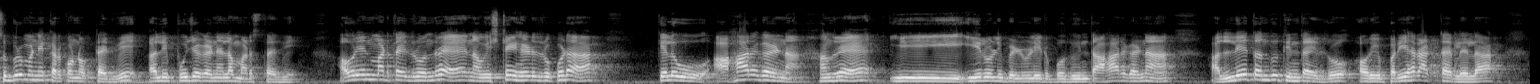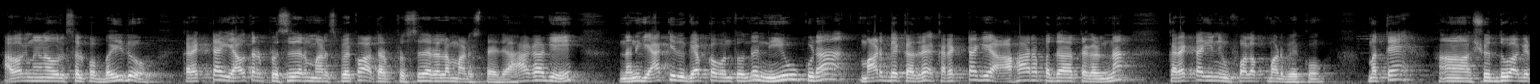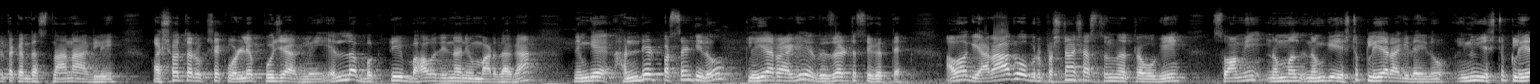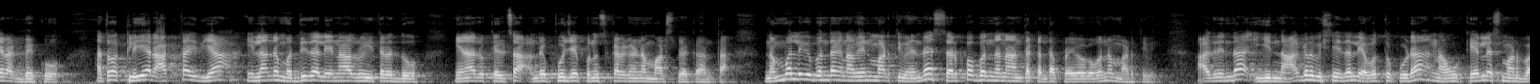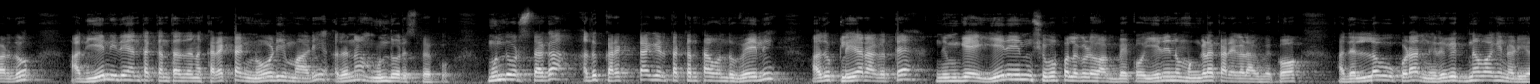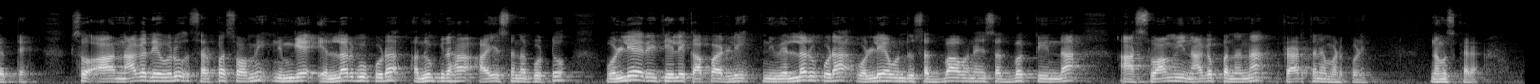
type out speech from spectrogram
ಸುಬ್ರಹ್ಮಣ್ಯ ಕರ್ಕೊಂಡು ಹೋಗ್ತಾ ಇದ್ವಿ. ಅಲ್ಲಿ ಪೂಜೆಗಳನ್ನೆಲ್ಲ ಮಾಡಿಸ್ತಾಯಿದ್ವಿ ಅವ್ರೇನು ಮಾಡ್ತಾಯಿದ್ರು ಅಂದರೆ, ನಾವು ಎಷ್ಟೇ ಹೇಳಿದ್ರು ಕೂಡ ಕೆಲವು ಆಹಾರಗಳನ್ನ ಅಂದರೆ ಈ ಈರುಳ್ಳಿ, ಬೆಳ್ಳುಳ್ಳಿ ಇರ್ಬೋದು, ಇಂಥ ಆಹಾರಗಳನ್ನ ಅಲ್ಲೇ ತಂದು ತಿಂತಾಯಿದ್ರು ಅವರಿಗೆ ಪರಿಹಾರ ಆಗ್ತಾ ಇರಲಿಲ್ಲ. ಆವಾಗ ನಾನು ಅವ್ರಿಗೆ ಸ್ವಲ್ಪ ಬೈದು ಕರೆಕ್ಟಾಗಿ ಯಾವ ಥರ ಪ್ರೊಸೀಜರ್ ಮಾಡಿಸ್ಬೇಕೋ ಆ ಥರ ಪ್ರೊಸೀಜರೆಲ್ಲ ಮಾಡಿಸ್ತಾ ಇದ್ದೆ. ಹಾಗಾಗಿ ನನಗೆ ಯಾಕೆ ಇದು ಗ್ಯಾಪ್ಕ ಬಂತು ಅಂದರೆ ನೀವು ಕೂಡ ಮಾಡಬೇಕಾದ್ರೆ ಕರೆಕ್ಟಾಗಿ ಆಹಾರ ಪದಾರ್ಥಗಳನ್ನ ಕರೆಕ್ಟಾಗಿ ನೀವು ಫಾಲೋಅಪ್ ಮಾಡಬೇಕು. ಮತ್ತು ಶುದ್ಧವಾಗಿರ್ತಕ್ಕಂಥ ಸ್ನಾನ ಆಗಲಿ, ಅಶ್ವತ್ಥ ವೃಕ್ಷಕ್ಕೆ ಒಳ್ಳೆಯ ಪೂಜೆ ಆಗಲಿ, ಎಲ್ಲ ಭಕ್ತಿ ಭಾವದಿಂದ ನೀವು ಮಾಡಿದಾಗ ನಿಮಗೆ ಹಂಡ್ರೆಡ್ ಪರ್ಸೆಂಟ್ ಇದು ಕ್ಲಿಯರಾಗಿ ರಿಸಲ್ಟ್ ಸಿಗುತ್ತೆ. ಅವಾಗ ಯಾರಾದರೂ ಒಬ್ಬರು ಪ್ರಶ್ನಾಶಾಸ್ತ್ರದ ಹತ್ರ ಹೋಗಿ, ಸ್ವಾಮಿ, ನಮ್ಮ, ನಮಗೆ ಎಷ್ಟು ಕ್ಲಿಯರ್ ಆಗಿದೆ ಇದು? ಇನ್ನೂ ಎಷ್ಟು ಕ್ಲಿಯರ್ ಆಗಬೇಕು? ಅಥವಾ ಕ್ಲಿಯರ್ ಆಗ್ತಾ ಇದೆಯಾ? ಇಲ್ಲಾಂದರೆ ಮಧ್ಯದಲ್ಲಿ ಏನಾದರೂ ಈ ಥರದ್ದು ಏನಾದರೂ ಕೆಲಸ, ಅಂದರೆ ಪೂಜೆ ಪುನಸ್ಕಾರಗಳನ್ನ ಮಾಡಿಸ್ಬೇಕಾ ಅಂತ. ನಮ್ಮಲ್ಲಿಗೆ ಬಂದಾಗ ನಾವೇನು ಮಾಡ್ತೀವಿ ಅಂದರೆ ಸರ್ಪಬಂಧನ ಅಂತಕ್ಕಂಥ ಪ್ರಯೋಗವನ್ನು ಮಾಡ್ತೀವಿ. ಆದ್ದರಿಂದ ಈ ನಾಗರ ವಿಷಯದಲ್ಲಿ ಯಾವತ್ತೂ ಕೂಡ ನಾವು ಕೇರ್ಲೆಸ್ ಮಾಡಬಾರ್ದು. ಅದು ಏನಿದೆ ಅಂತಕ್ಕಂಥದ್ದನ್ನು ಕರೆಕ್ಟಾಗಿ ನೋಡಿ ಮಾಡಿ ಅದನ್ನು ಮುಂದುವರಿಸಬೇಕು. ಮುಂದುವರಿಸಿದಾಗ ಅದು ಕರೆಕ್ಟಾಗಿರ್ತಕ್ಕಂಥ ಒಂದು ವೇಲಿ, ಅದು ಕ್ಲಿಯರ್ ಆಗುತ್ತೆ. ನಿಮಗೆ ಏನೇನು ಶುಭ ಫಲಗಳು ಆಗಬೇಕೋ, ಏನೇನು ಮಂಗಳ ಕಾರ್ಯಗಳಾಗಬೇಕೋ ಅದೆಲ್ಲವೂ ಕೂಡ ನಿರ್ವಿಘ್ನವಾಗಿ ನಡೆಯುತ್ತೆ. ಸೊ ಆ ನಾಗದೇವರು ಸರ್ಪಸ್ವಾಮಿ, ನಿಮಗೆ ಎಲ್ಲರಿಗೂ ಕೂಡ ಅನುಗ್ರಹ, ಆಯಸ್ಸನ್ನು ಕೊಟ್ಟು ಒಳ್ಳೆಯ ರೀತಿಯಲ್ಲಿ ಕಾಪಾಡಲಿ. ನೀವೆಲ್ಲರೂ ಕೂಡ ಒಳ್ಳೆಯ ಒಂದು ಸದ್ಭಾವನೆ, ಸದ್ಭಕ್ತಿಯಿಂದ ಆ ಸ್ವಾಮಿ ನಾಗಪ್ಪನನ್ನು ಪ್ರಾರ್ಥನೆ ಮಾಡ್ಕೊಳ್ಳಿ. ನಮಸ್ಕಾರ.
